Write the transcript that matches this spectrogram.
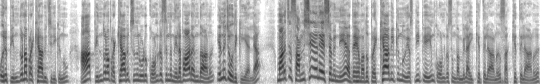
ഒരു പിന്തുണ പ്രഖ്യാപിച്ചിരിക്കുന്നു. ആ പിന്തുണ പ്രഖ്യാപിച്ചതിനോട് കോൺഗ്രസിന്റെ നിലപാട് എന്താണ് എന്ന് ചോദിക്കുകയല്ല. മറിച്ച് സംശയലേശമന്യേ അദ്ദേഹം അത് പ്രഖ്യാപിക്കുന്നു. എസ് ഡി പി ഐയും കോൺഗ്രസും തമ്മിൽ ഐക്യത്തിലാണ് സഖ്യത്തിലാണ്.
